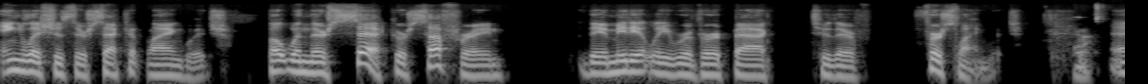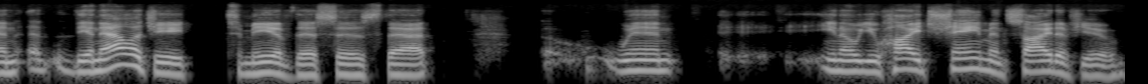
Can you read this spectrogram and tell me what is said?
English is their second language. But when they're sick or suffering, they immediately revert back to their first language. Yeah. And the analogy to me of this is that uh, when you know you hide shame inside of you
